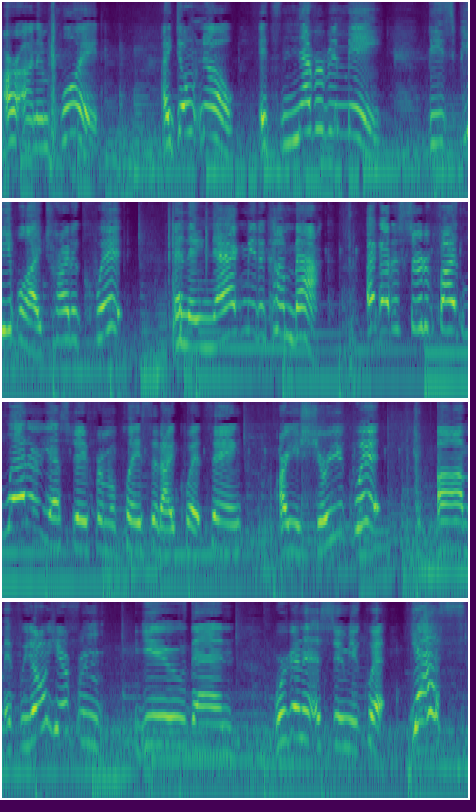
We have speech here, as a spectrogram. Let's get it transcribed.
are unemployed. I don't know. It's never been me. These people, I try to quit and they nag me to come back. I got a certified letter yesterday from a place that I quit saying, Are you sure you quit? Um, if we don't hear from you, then we're going to assume you quit. Yes,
